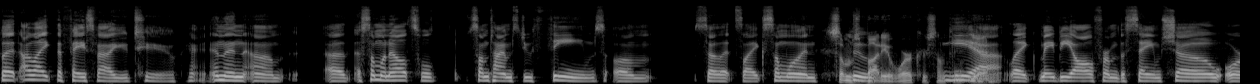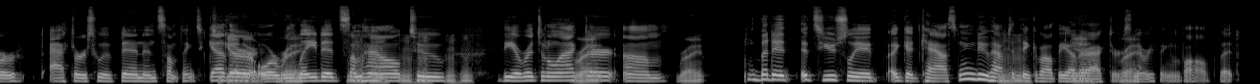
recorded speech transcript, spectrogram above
but i like the face value too and then um uh, someone else will sometimes do themes um so it's like someone Someone's who- body of work or something. yeah, like maybe all from the same show or actors who have been in something together, Together, or right. related Mhm, somehow mhm, to mhm. the original actor. Um, Right. But it it's usually a, a good cast, and you do have Mhm. to think about the other Yeah, actors and everything involved. But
